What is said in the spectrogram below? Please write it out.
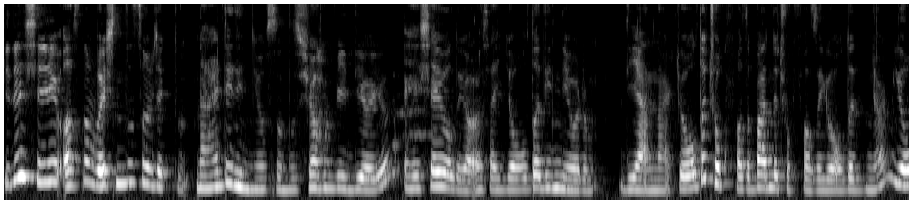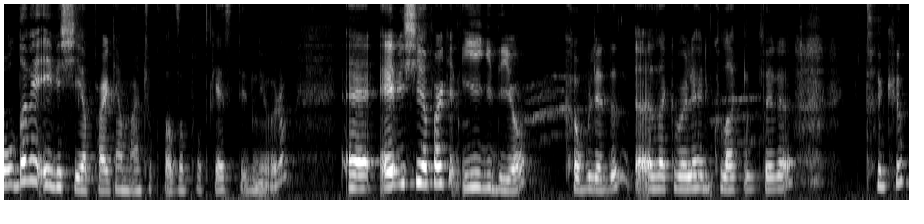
Bir de şeyi aslında başında soracaktım. Nerede dinliyorsunuz şu an videoyu? E, şey oluyor mesela yolda dinliyorum diyenler. Yolda çok fazla, ben de çok fazla yolda dinliyorum. Yolda ve ev işi yaparken ben çok fazla podcast dinliyorum. E, ev işi yaparken iyi gidiyor kabul edin. Ee, özellikle böyle hani kulaklıkları takıp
